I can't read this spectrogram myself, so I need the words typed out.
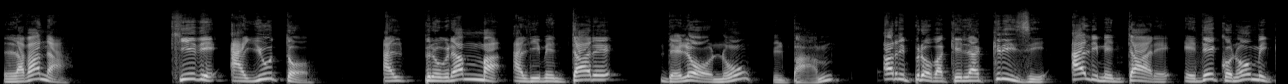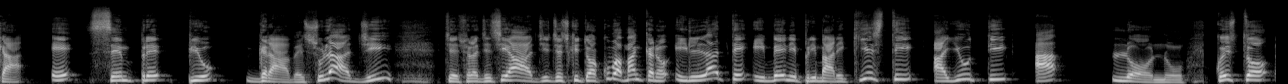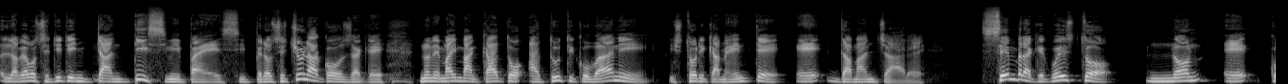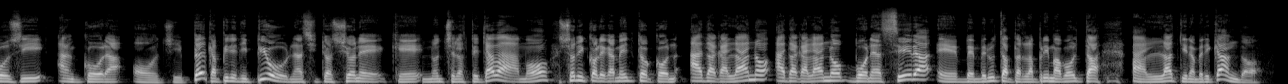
l'Havana chiede aiuto al programma alimentare dell'ONU, il PAM, a riprova che la crisi alimentare ed economica è sempre più grave. Sull'AGI, cioè sull'agenzia AGI, c'è scritto a Cuba mancano il latte e i beni primari, chiesti aiuti a l'ONU. Questo l'abbiamo sentito in tantissimi paesi, però se c'è una cosa che non è mai mancato a tutti i cubani, storicamente, è da mangiare. Sembra che questo non è così ancora oggi. Per capire di più una situazione che non ce l'aspettavamo, sono in collegamento con Ada Galano. Ada Galano, buonasera e benvenuta per la prima volta al Latinoamericano.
